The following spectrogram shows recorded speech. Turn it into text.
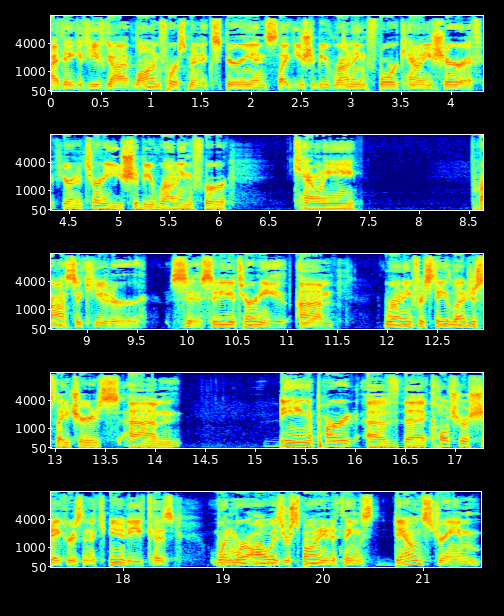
I think if you've got law enforcement experience, like you should be running for county sheriff. If you're an attorney, you should be running for county prosecutor, ci- city attorney, um, running for state legislatures, um, being a part of the cultural shakers in the community. Because when we're always responding to things downstream,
